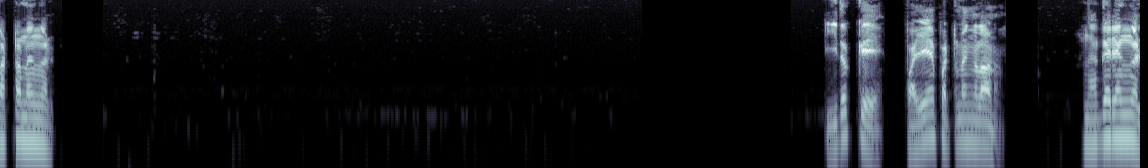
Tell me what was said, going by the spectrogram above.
പട്ടണങ്ങൾ. ഇതൊക്കെ പഴയ പട്ടണങ്ങളാണ്. നഗരങ്ങൾ.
